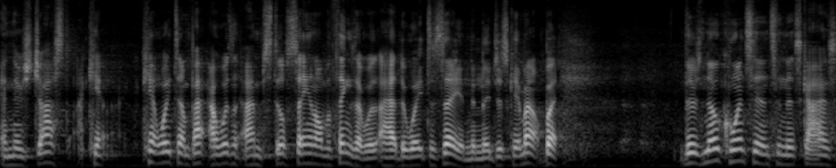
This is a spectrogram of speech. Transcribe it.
And there's just, I can't, I can't wait to unpack. I wasn't, I'm still saying all the things I, was, I had to wait to say, and then they just came out. But there's no coincidence in this, guys.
